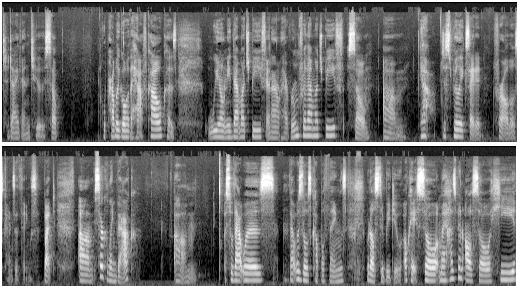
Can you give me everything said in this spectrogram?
to dive into. So we'll probably go with a half cow because we don't need that much beef, and I don't have room for that much beef. So, um, yeah, just really excited for all those kinds of things. But um, circling back, um, so that was that was those couple things. What else did we do? Okay so my husband also he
